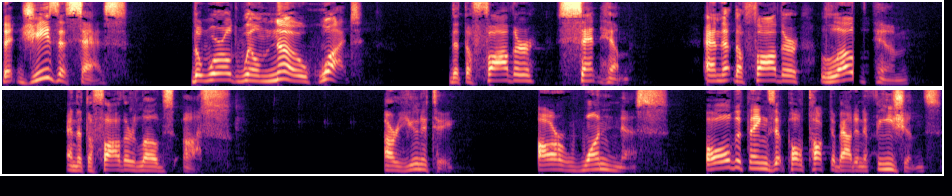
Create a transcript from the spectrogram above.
that Jesus says the world will know what? That the Father sent him, and that the Father loved him, and that the Father loves us. Our unity, our oneness, all the things that Paul talked about in Ephesians.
